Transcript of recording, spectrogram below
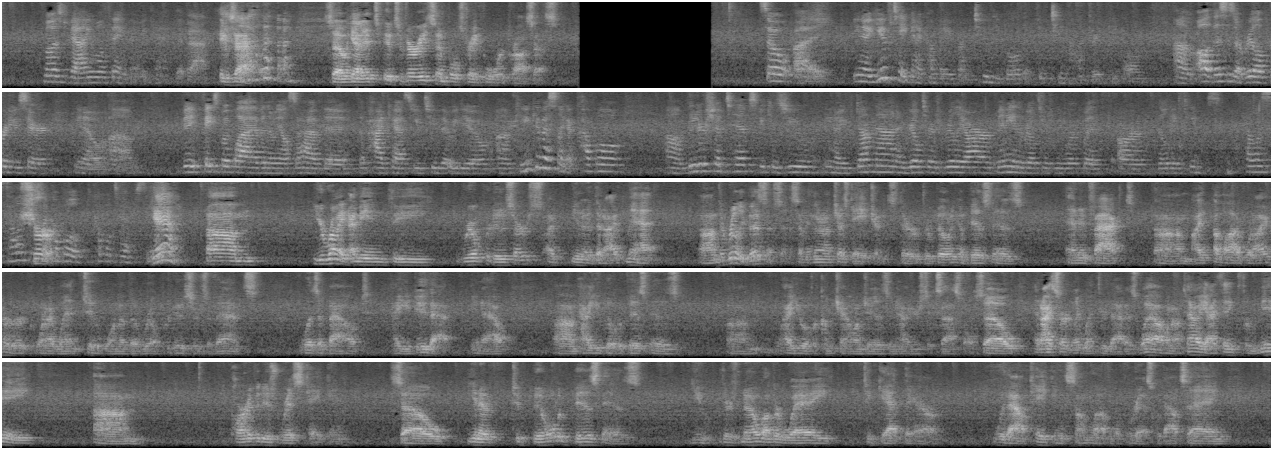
Most valuable thing that we can't get back. Exactly. So again, it's, it's a very simple, straightforward process. So, uh, you know, you've taken a company from two people to 1,500 people. Um, all, this is a real producer, you know, um, Facebook Live, and then we also have the, the podcast, YouTube that we do. Um, can you give us like a couple um, leadership tips because you you know you've done that and realtors really are many of the realtors we work with are building teams. Tell us tell us sure. just a couple couple tips. Yeah, um, you're right. I mean the real producers I you know that I've met. Um, they're really businesses. I mean, they're not just agents. They're they're building a business, and in fact, um, I, a lot of what I heard when I went to one of the real producers events was about how you do that. You know, um, how you build a business, um, how you overcome challenges, and how you're successful. So, and I certainly went through that as well. And I'll tell you, I think for me, Um, part of it is risk taking. So, you know, to build a business, you there's no other way to get there without taking some level of risk, without saying,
